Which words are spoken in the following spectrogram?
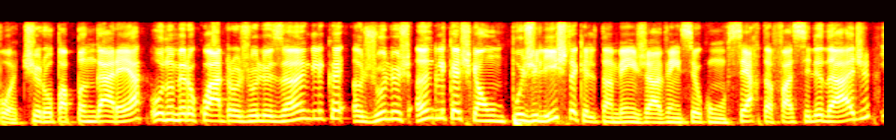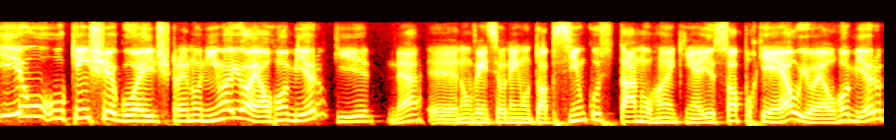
pô, tirou pra pangaré. O número quatro é o Julius, Anglica, o Julius Anglicas, que é um pugilista, que ele também já venceu com certa facilidade. E o, o quem chegou aí de estranho no ninho é o Yoel Romero, que, né, é, não venceu nenhum top 5, tá no ranking aí só porque é o Yoel Romero,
